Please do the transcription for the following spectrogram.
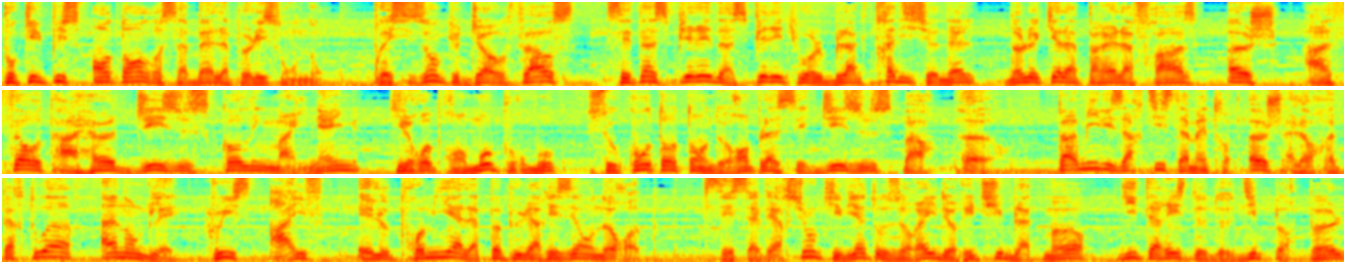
pour qu'il puisse entendre sa belle appeler son nom. Précisons que Joe Faust s'est inspiré d'un spiritual black traditionnel dans lequel apparaît la phrase Hush, I thought I heard Jesus calling my name, qu'il reprend mot pour mot, se contentant de remplacer Jesus par Her. Parmi les artistes à mettre Hush à leur répertoire, un Anglais, Chris Ive, est le premier à la populariser en Europe. C'est sa version qui vient aux oreilles de Richie Blackmore, guitariste de Deep Purple,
